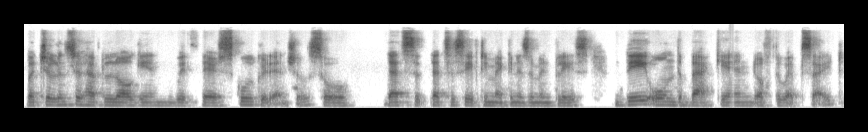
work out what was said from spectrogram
but children still have to log in with their school credentials. So that's a, that's a safety mechanism in place. They own the back end of the website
